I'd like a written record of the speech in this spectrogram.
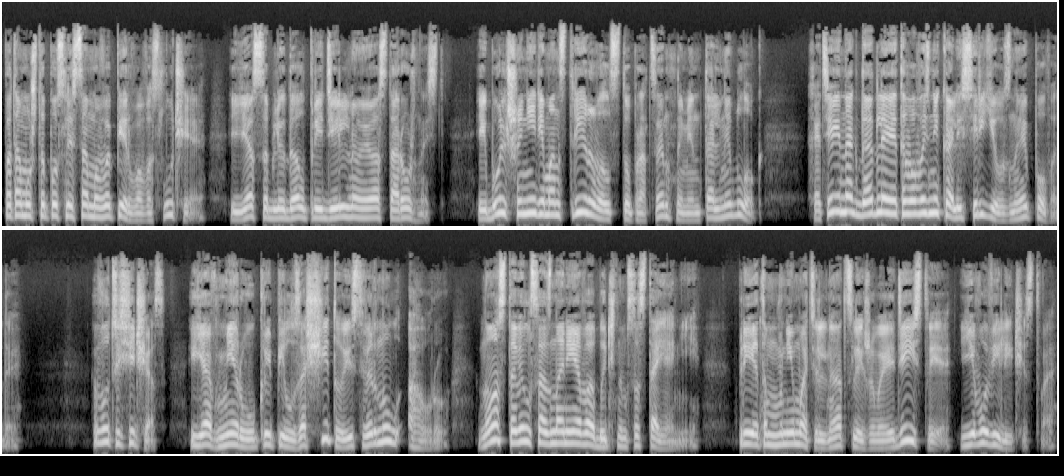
Потому что после самого первого случая я соблюдал предельную осторожность и больше не демонстрировал стопроцентный ментальный блок, хотя иногда для этого возникали серьезные поводы. Вот и сейчас я в меру укрепил защиту и свернул ауру, но оставил сознание в обычном состоянии — при этом внимательно отслеживая действия Его Величества.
